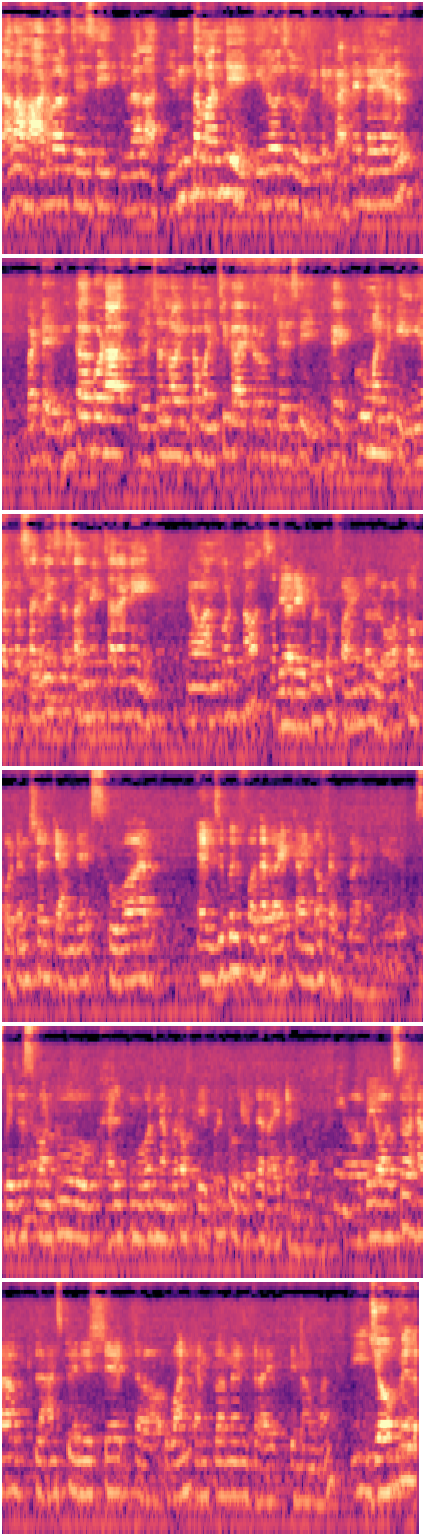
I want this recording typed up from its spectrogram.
చాలా హార్డ్ వర్క్ చేసి ఇవాళ ఇంతమంది ఈరోజు ఇక్కడికి అటెండ్ అయ్యారు బట్ ఇంకా కూడా ఫ్యూచర్లో ఇంకా మంచి కార్యక్రమం చేసి ఇంకా ఎక్కువ మందికి ఈ యొక్క సర్వీసెస్ అందించాలని మేము అనుకుంటున్నాం. So are able to find the lot of potential candidates who are eligible for the right kind of employment employment. We just want to help more number of people to get the right employment. Uh, we also have plans to initiate uh, one employment drive in a month. ఈ జాబ్ మేళ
